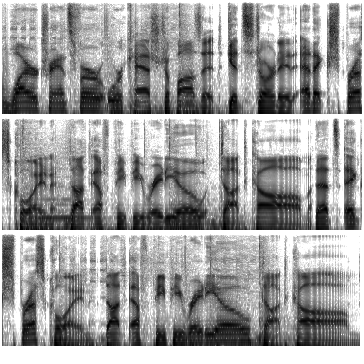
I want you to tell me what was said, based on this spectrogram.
wire transfer, or cash deposit. Get started at expresscoin.fppradio.com. That's expresscoin.fppradio.com.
